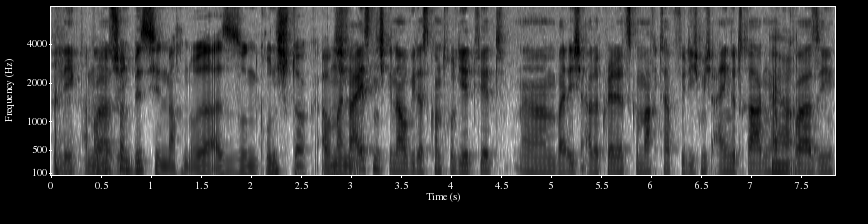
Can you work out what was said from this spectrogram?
belegt. Aber man muss quasi. schon ein bisschen machen, oder? Also so ein Grundstock. Aber man, ich weiß nicht genau, wie das kontrolliert wird, ähm, weil ich alle Credits gemacht habe, für die ich mich eingetragen Ja. habe quasi.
